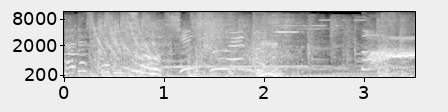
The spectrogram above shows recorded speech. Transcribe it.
なでしこ流真空炎どう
